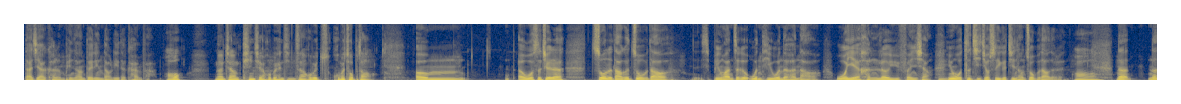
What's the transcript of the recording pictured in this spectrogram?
大家可能平常对领导力的看法。哦，那这样听起来会不会很紧张？会不会会不会做不到？嗯，呃，我是觉得做得到跟做不到，秉焕这个问题问得很好，我也很乐于分享，因为我自己就是一个经常做不到的人。哦，那。那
